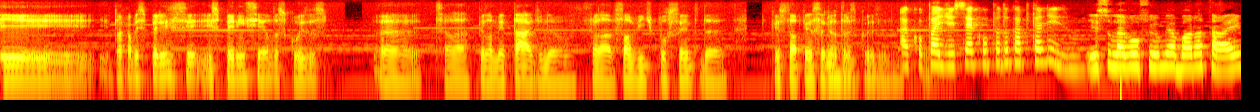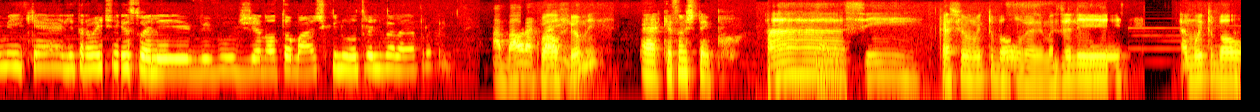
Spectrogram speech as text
e, e tu acaba experienci... experienciando as coisas, eh, sei lá, pela metade, né? Ou, sei lá, só 20% da. Porque tu tá pensando em outras coisas, né? A culpa disso é culpa do capitalismo. Isso leva o filme a About a Time, que é literalmente isso. Ele vive um dia no automático e no outro ele vai lá e aproveita. About a Qual Time? filme? É, questão de tempo. Ah, sim. Cara, esse filme é muito bom, velho. Mas ele é muito bom.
